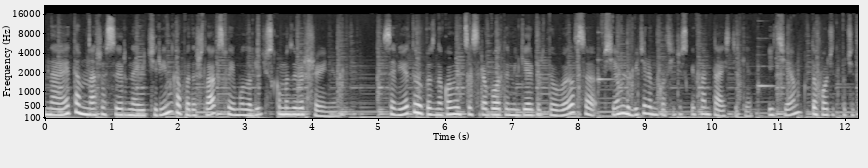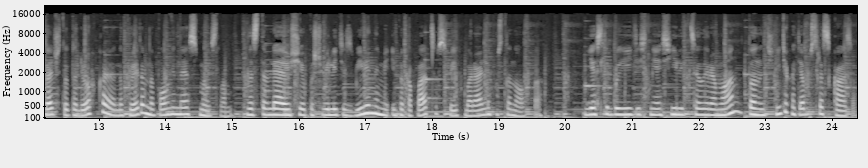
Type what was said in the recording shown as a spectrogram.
На этом наша сырная вечеринка подошла к своему логическому завершению. Советую познакомиться с работами Герберта Уэллса всем любителям классической фантастики и тем, кто хочет почитать что-то легкое, но при этом наполненное смыслом, заставляющее пошевелить извилинами и покопаться в своих моральных установках. Если боитесь не осилить целый роман, то начните хотя бы с рассказов.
